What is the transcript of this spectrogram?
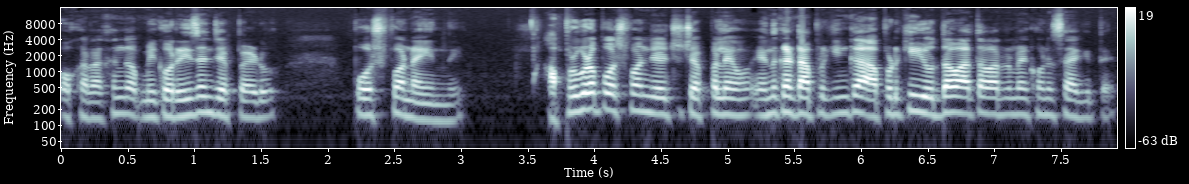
ఒక రకంగా మీకు రీజన్ చెప్పాడు పోస్ట్పోన్ అయింది. అప్పుడు కూడా పోస్ట్పోన్ చేయొచ్చు చెప్పలేము. ఎందుకంటే అప్పటికి ఇంకా అప్పటికి యుద్ధ వాతావరణమే కొనసాగితే.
